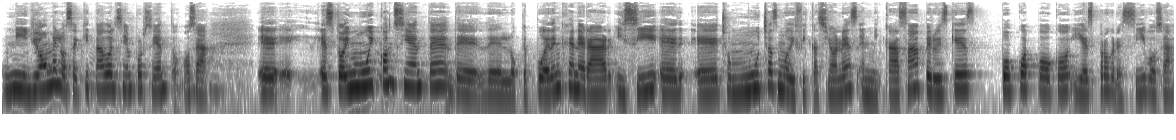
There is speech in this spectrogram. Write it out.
ni yo me los he quitado al 100%. O sea, eh, estoy muy consciente de, lo que pueden generar y sí he hecho muchas modificaciones en mi casa, pero es que es poco a poco y es progresivo. O sea,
